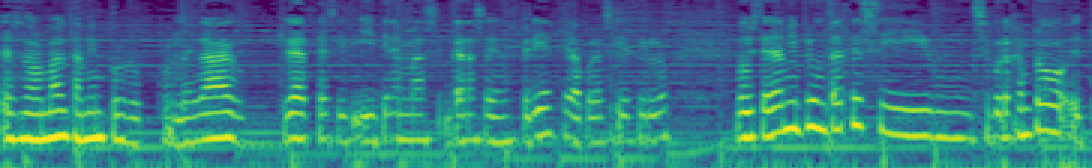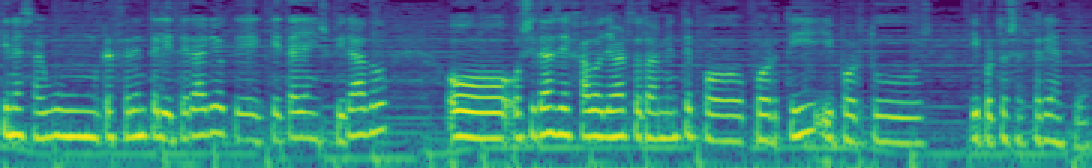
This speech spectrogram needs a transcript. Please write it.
es normal también por, por la edad, gracias, y, y tienen más ganas de experiencia, por así decirlo, me gustaría también preguntarte si, si por ejemplo, tienes algún referente literario que, que te haya inspirado o, si te has dejado llevar totalmente por, por ti y por tus y por tus experiencias.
